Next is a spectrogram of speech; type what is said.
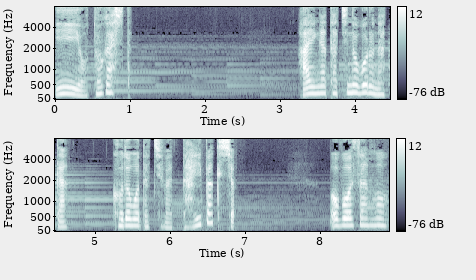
いい音がした。灰が立ち上る中、子供たちは大爆笑。お坊さんも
